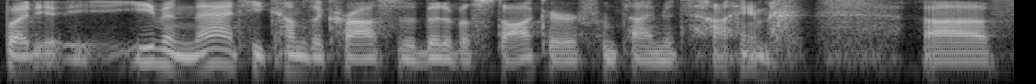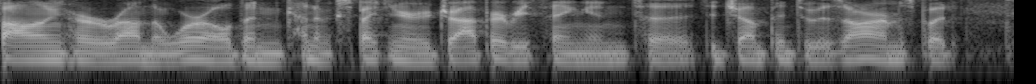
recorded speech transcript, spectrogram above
But even that, he comes across as a bit of a stalker from time to time, uh, following her around the world and kind of expecting her to drop everything and to, to jump into his arms. But I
